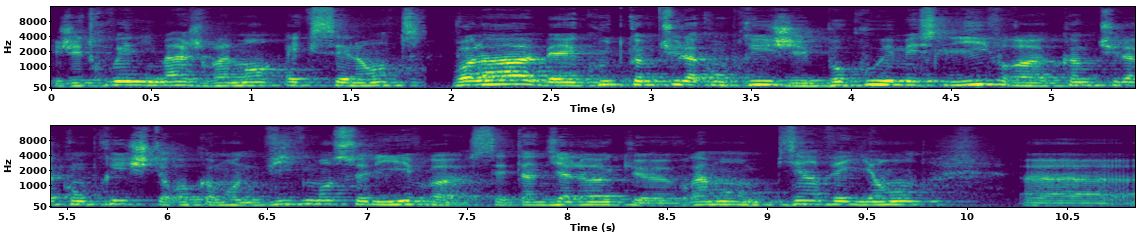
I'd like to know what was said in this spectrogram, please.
J'ai trouvé l'image vraiment excellente. Voilà, ben écoute, comme tu l'as compris, j'ai beaucoup aimé ce livre. Comme tu l'as compris, je te recommande vivement ce livre. C'est un dialogue vraiment bienveillant. Euh,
